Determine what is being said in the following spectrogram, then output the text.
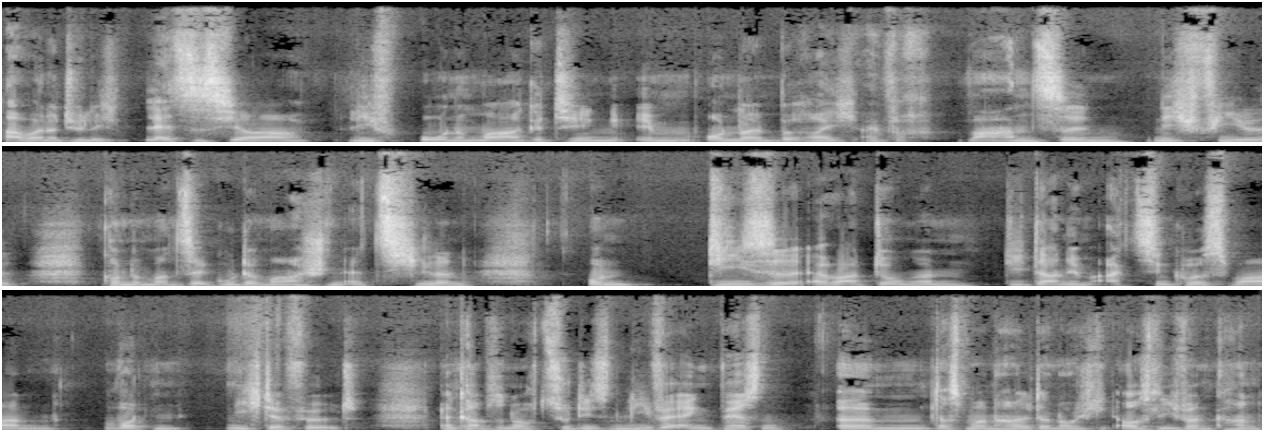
aber natürlich letztes Jahr lief ohne Marketing im Online-Bereich einfach Wahnsinn, nicht viel, konnte man sehr gute Margen erzielen. Und diese Erwartungen, die dann im Aktienkurs waren, wurden nicht erfüllt. Dann kam es noch zu diesen Lieferengpässen, ähm, dass man halt dann auch nicht ausliefern kann.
